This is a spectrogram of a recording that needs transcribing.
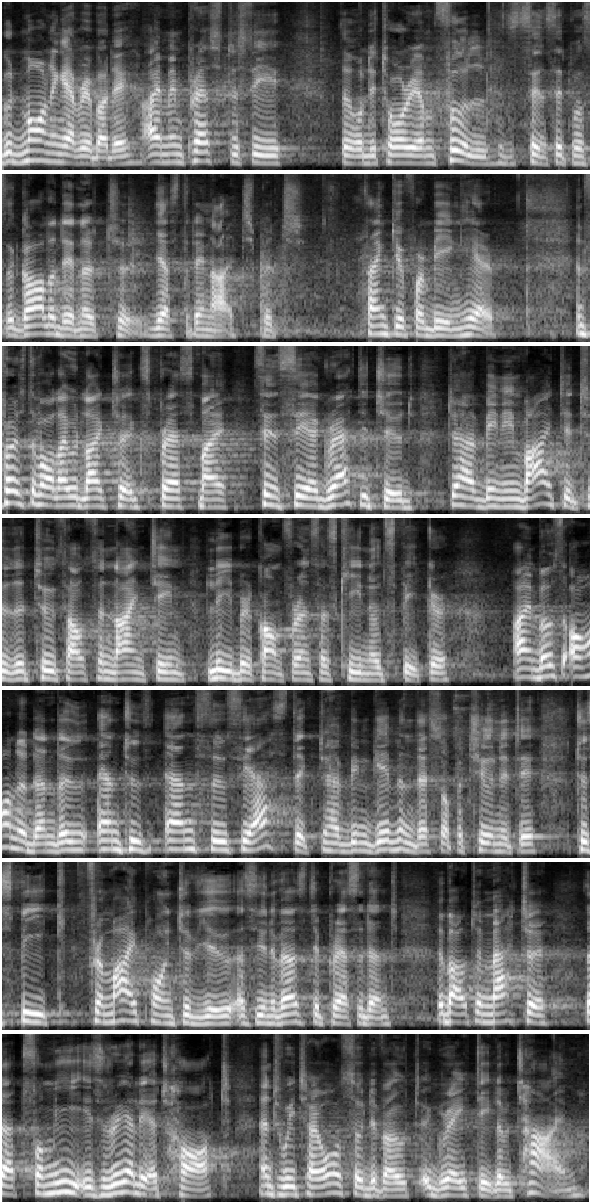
good morning, everybody. I'm impressed to see the auditorium full since it was a gala dinner yesterday night, but thank you for being here. And first of all, I would like to express my sincere gratitude to have been invited to the 2019 LIBER conference as keynote speaker. I'm both honored and enthusiastic to have been given this opportunity to speak from my point of view as university president about a matter that for me is really at heart and to which I also devote a great deal of time.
